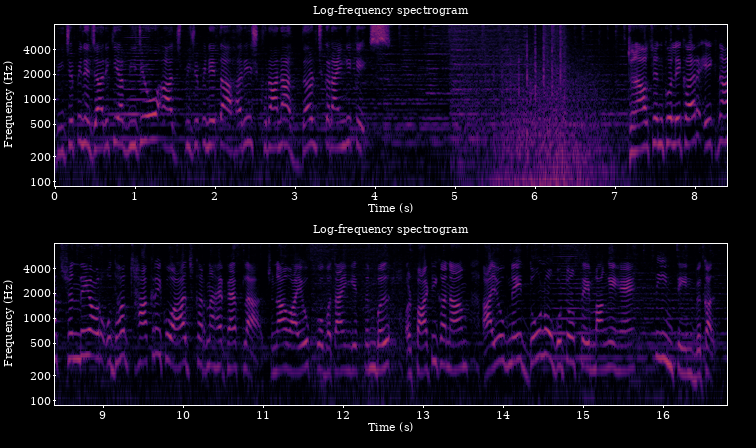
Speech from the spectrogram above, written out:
बीजेपी ने जारी किया वीडियो। आज बीजेपी नेता हरीश खुराना दर्ज कराएँगे केस। चुनाव चिन्ह को लेकर एकनाथ शिंदे और उद्धव ठाकरे को आज करना है फैसला। चुनाव आयोग को बताएँगे सिंबल और पार्टी का नाम। आयोग ने दोनों गुटों से मांगे हैं तीन तीन विकल्प।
